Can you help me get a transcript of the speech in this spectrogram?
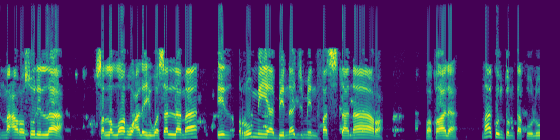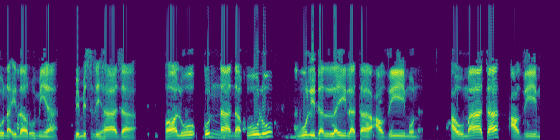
مع رسول الله صلى الله عليه وسلم إذ رمي بنجم فاستنار. وقال ما كنتم تقولون إذا رمي بمثل هذا؟ قالوا كنا نقول ولد الليلة عظيم. أو مات عظيم.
